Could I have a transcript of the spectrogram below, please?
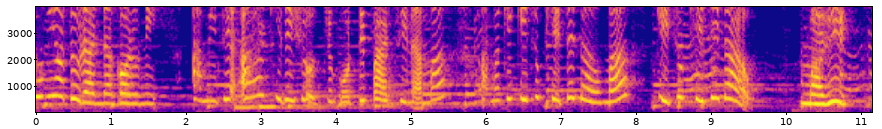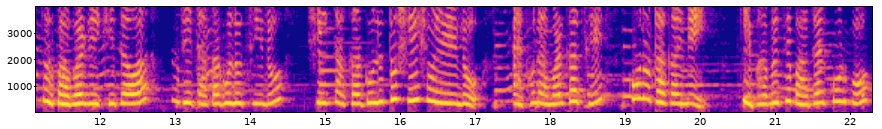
তুমিও তো রান্না করনি। আমি যে আর খিদে সহ্য করতে পারছি না, মা। আমাকে কিছু খেতে দাও, মা। কিছু খেতে দাও। মারে তোর বাবার রেখে যাওয়া যে টাকাগুলো ছিল, সেই টাকাগুলো তো শেষ হয়ে এলো। এখন আমার কাছে কোনো টাকাই নেই। কীভাবে যে বাজার করব,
